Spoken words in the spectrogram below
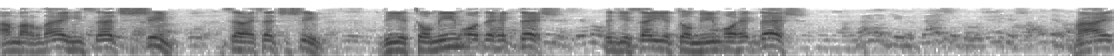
Amar le, he said shishim. He said, I said shishim. The Yetomim or the Hekdesh? Did you say Yetomim or Hekdesh? Right?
